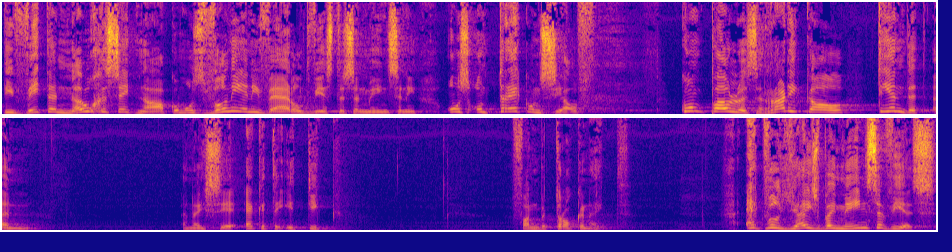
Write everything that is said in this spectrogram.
die wette nou geset nakom. Ons wil nie in die wêreld wees tussen mense nie. Ons onttrek onsself. Kom Paulus radikaal teen dit in en hy sê ek het 'n etiek van betrokkenheid. Ek wil juis by mense wees.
